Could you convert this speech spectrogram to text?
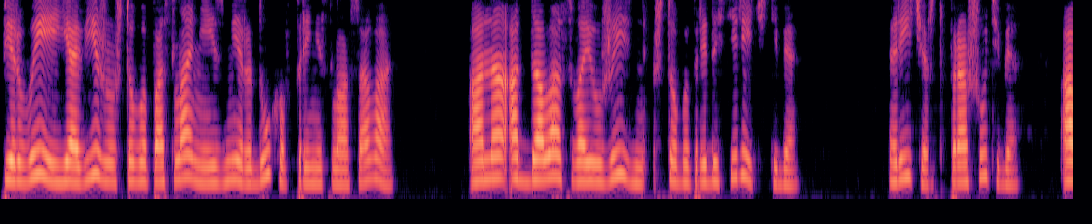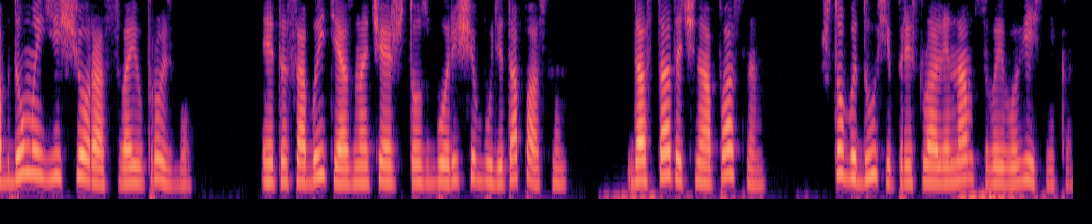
Впервые я вижу, чтобы послание из мира духов принесла сова. Она отдала свою жизнь, чтобы предостеречь тебя. Ричард, прошу тебя, обдумай еще раз свою просьбу. Это событие означает, что сборище будет опасным. Достаточно опасным, чтобы духи прислали нам своего вестника.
